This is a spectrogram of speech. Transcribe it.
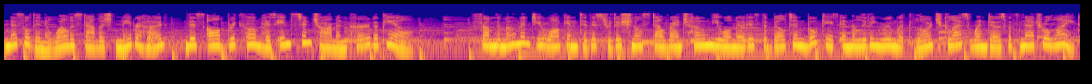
Nestled in a well-established neighborhood, this all-brick home has instant charm and curb appeal. From the moment you walk into this traditional-style ranch home you will notice the built-in bookcase in the living room with large glass windows with natural light.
